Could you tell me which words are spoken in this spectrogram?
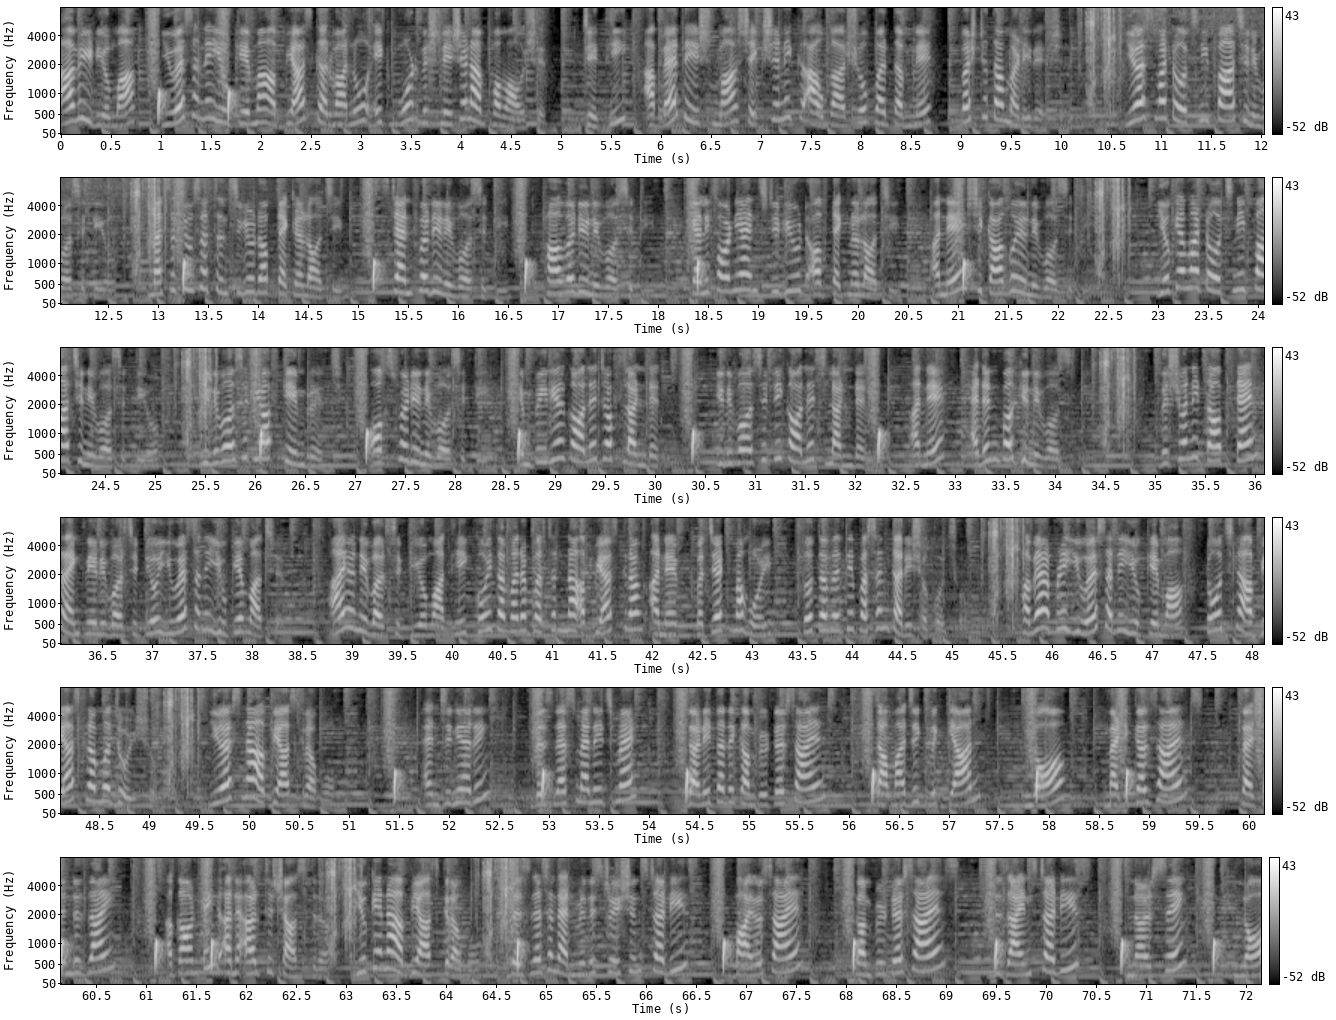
આ વિડીયોમાં યુએસ અને યુકેમાં અભ્યાસ કરવાનું એક મૂળ વિશ્લેષણ આપવામાં આવશે. જેથી આ બે દેશમાં શૈક્ષણિક અવકાશો પર તમને સ્પષ્ટતા મળી રહેશે. યુએસમાં ટોચની પાંચ યુનિવર્સિટીઓ. Massachusetts Institute of Technology Stanford University Harvard University California Institute of Technology અને શિકાગો યુનિવર્સિટી. યુકેમાં ટોચની પાંચ યુનિવર્સિટીઓ. University of Cambridge, Oxford University, Imperial College of London, University College London અને એડનબર્ગ યુનિવર્સિટી. વિશ્વની ટોપ ટેન રેન્કની યુનિવર્સિટીઓ યુએસ અને યુકેમાં છે. આ યુનિવર્સિટીઓમાંથી કોઈ તમારા પસંદના અભ્યાસક્રમ અને બજેટમાં હોય તો તમે તે પસંદ કરી શકો છો. હવે આપણે યુએસ અને યુકેમાં ટોચના અભ્યાસક્રમો જોઈશું. યુએસના અભ્યાસક્રમો. એન્જિનિયરિંગ, બિઝનેસ મેનેજમેન્ટ, ગણિત અને કમ્પ્યુટર સાયન્સ, સામાજિક વિજ્ઞાન, law, medical science, fashion design accounting અને અર્થશાસ્ત્ર. યુકેના અભ્યાસક્રમો. Business and administration studies, bioscience computer science design studies nursing law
